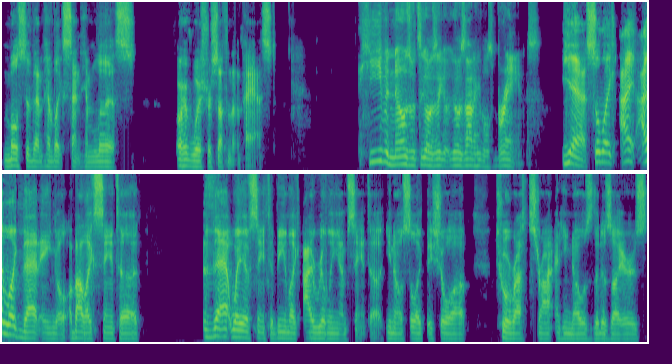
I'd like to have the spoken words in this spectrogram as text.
most of them have like sent him lists or have wished for stuff in the past. he even knows what goes goes on in people's brains Yeah, so like I I like that angle about like Santa that way of Santa being like I really am Santa, you know, so like they show up to a restaurant and he knows the desires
